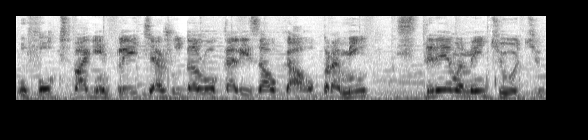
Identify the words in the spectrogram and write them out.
O Volkswagen Play te ajuda a localizar o carro. Para mim, extremamente útil.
